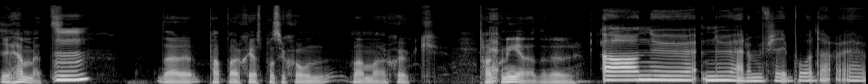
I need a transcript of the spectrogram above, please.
i hemmet. Mm. Där pappa har chefsposition, mamma sjuk, pensionerad? Eller? Ja, nu, nu är de i och för sig båda eh,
